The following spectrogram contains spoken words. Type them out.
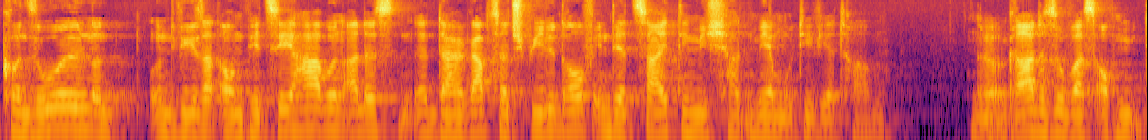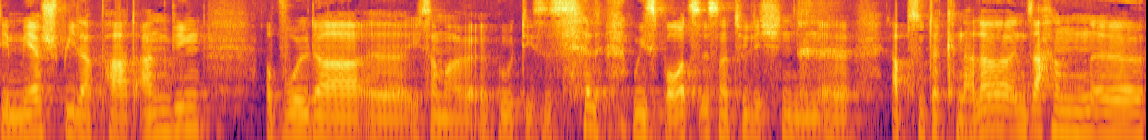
Konsolen und, und wie gesagt auch einen PC habe und alles, da gab es halt Spiele drauf in der Zeit, die mich halt mehr motiviert haben. Ne? Mhm. Gerade so was auch den Mehrspieler-Part anging, obwohl da, äh, ich sag mal, gut, dieses Wii Sports ist natürlich ein äh, absoluter Knaller in Sachen äh,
